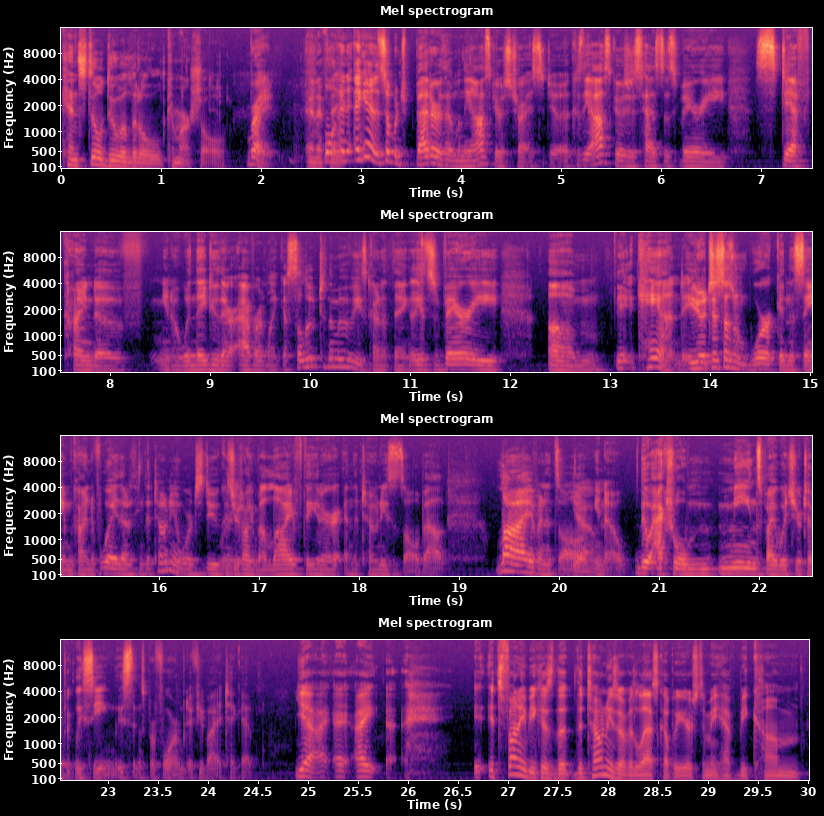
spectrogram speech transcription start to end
can still do a little commercial. Right. And if well, they- and again, it's so much better than when the Oscars tries to do it because the Oscars just has this very stiff kind of you know when they do their ever like a salute to the movies kind of thing. Like, it's very um, it canned. You know, it just doesn't work in the same kind of way that I think the Tony Awards do because you're talking about live theater and the Tonys is all about live and it's all Yeah. you know the actual means by which you're typically seeing these things performed if you buy a ticket. Yeah, I, I, I it's funny because the the Tonys over the last couple of years to me have become,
